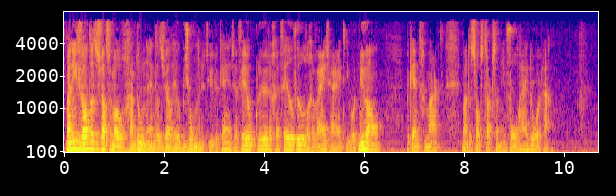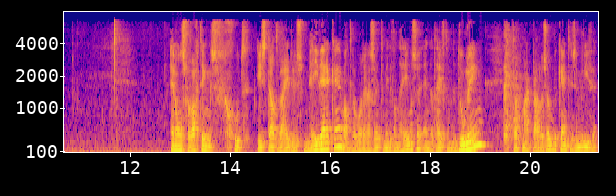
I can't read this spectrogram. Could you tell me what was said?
Maar in ieder geval, dat is wat we mogen gaan doen. En dat is wel heel bijzonder natuurlijk. Hè. Een veelkleurige, veelvuldige wijsheid. Die wordt nu al bekendgemaakt. Maar dat zal straks dan in volheid doorgaan. En ons verwachtingsgoed is dat wij dus meewerken. Want we worden gezet te midden van de hemelse. En dat heeft een bedoeling dat maakt Paulus ook bekend in zijn brieven,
